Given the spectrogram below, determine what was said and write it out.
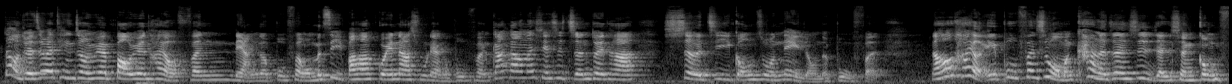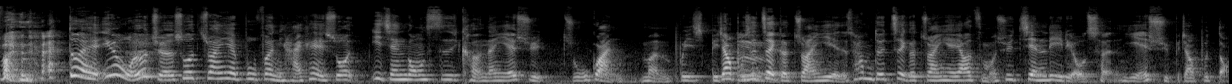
但我觉得这位听众因为抱怨，他有分两个部分，我们自己帮他归纳出两个部分。刚刚那些是针对他设计工作内容的部分。然后它有一部分是我们看了真的是人神共愤，对，因为我又觉得说专业部分你还可以说一间公司可能也许主管们比比较不是这个专业的，嗯、他们对这个专业要怎么去建立流程，也许比较不懂。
